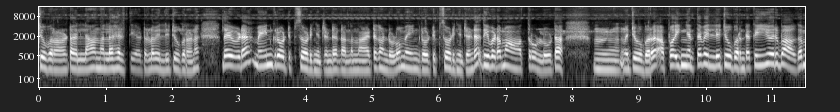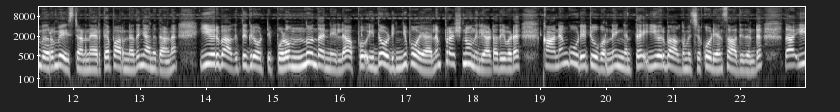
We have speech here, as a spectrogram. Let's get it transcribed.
ട്യൂബറാണ് കേട്ടോ. എല്ലാം നല്ല ഹെൽത്തി ആയിട്ടുള്ള വലിയ ട്യൂബറാണ്. ഇതാ ഇവിടെ മെയിൻ ഗ്രോ ടിപ്സ് ഒടിഞ്ഞിട്ടുണ്ട് കേട്ടോ. നന്നായിട്ട് കണ്ടോളൂ. മെയിൻ ഗ്രോ ടിപ്സ് ഒടിഞ്ഞിട്ടുണ്ട് ഇത് ഇവിടെ മാത്രമേ ഉള്ളൂ കേട്ടോ ട്യൂബർ. അപ്പോൾ ഇങ്ങനത്തെ വലിയ ട്യൂബറിന്റെ ഒക്കെ ഈ ഒരു ഭാഗം വെറും വേസ്റ്റാണ് നേരത്തെ പറഞ്ഞത് ഞാനിതാണ്. ഈ ഒരു ഭാഗത്ത് ഗ്രോ ടിപ്പുകളൊന്നും തന്നെ ഇല്ല. അപ്പോൾ ഇത് ഒടിഞ്ഞു പോയാലും പ്രശ്നമൊന്നുമില്ല കേട്ടോ. അതിവിടെ കനം കൂടിയ ട്യൂബറിന് ഇങ്ങനത്തെ ഈ ഒരു ഭാഗം വെച്ചൊക്കെ ഒടിയാൻ സാധ്യതയുണ്ട്. ഈ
